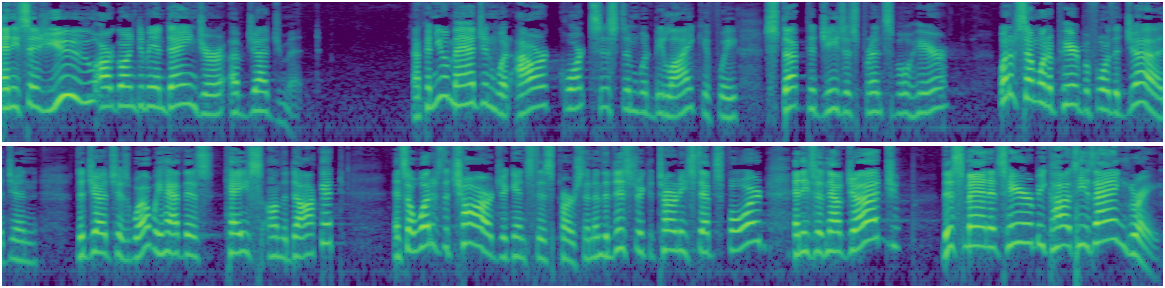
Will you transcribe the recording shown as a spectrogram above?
and he says you are going to be in danger of judgment. Now, can you imagine what our court system would be like if we stuck to Jesus' principle here? What if someone appeared before the judge and the judge says, Well, we have this case on the docket, and so what is the charge against this person? And the district attorney steps forward and he says, Now, judge, this man is here because he's angry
